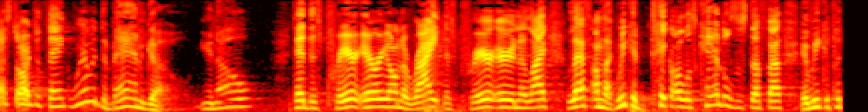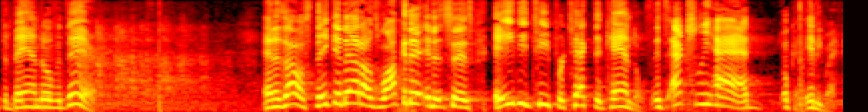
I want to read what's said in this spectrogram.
I started to think, where would the band go? You know? They had this prayer area on the right and this prayer area on the light, left. I'm like, we could take all those candles and stuff out and we could put the band over there. and as I was thinking that, I was walking it and it says ADT protected candles. It's actually had, okay, anyway.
